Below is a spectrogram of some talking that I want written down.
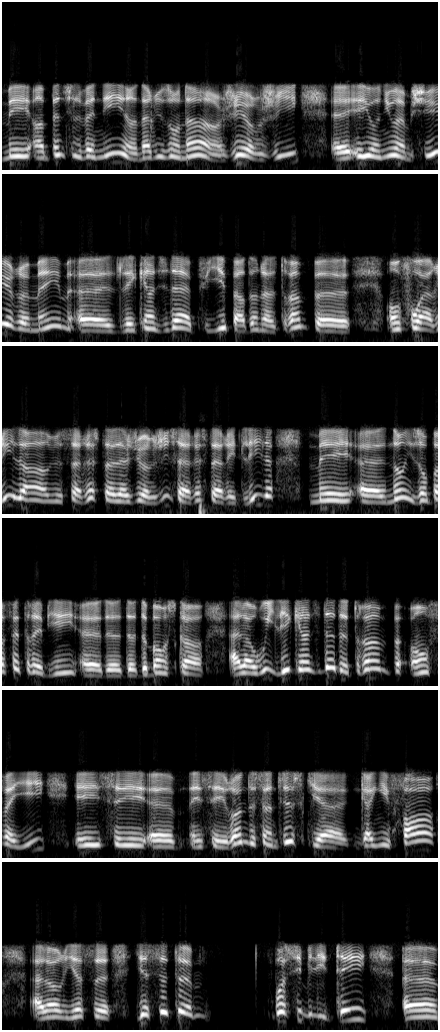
mais en Pennsylvanie, en Arizona, en Géorgie euh, et au New Hampshire, même euh, les candidats appuyés par Donald Trump euh, ont foiré. Là, ça reste à la Géorgie, ça reste à Ridley, là, mais non, ils n'ont pas fait très bien de, de, de, bons scores. Alors oui, les candidats de Trump ont failli et c'est et c'est Ron DeSantis qui a gagné fort. Alors il y a ce, il y a cette possibilité euh,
